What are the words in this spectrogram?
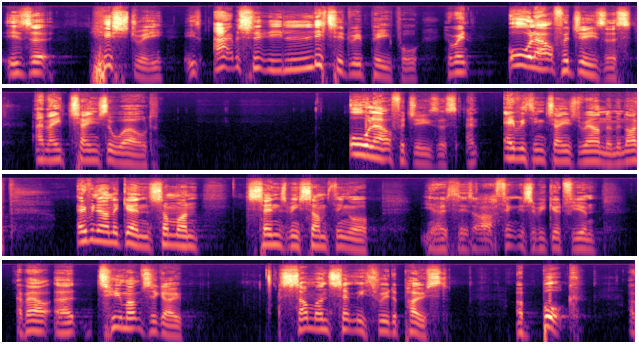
is that history is absolutely littered with people who went all out for Jesus and they changed the world. All out for Jesus and everything changed around them. And I, every now and again, someone sends me something or, you know, says, oh, I think this would be good for you. And about uh, two months ago, someone sent me through the post a book, a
